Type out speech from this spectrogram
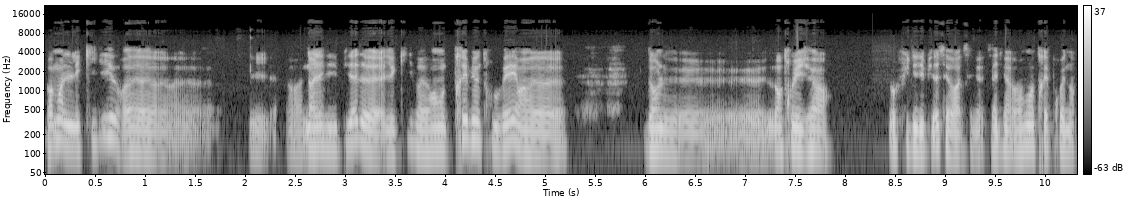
vraiment l'équilibre euh, dans les épisodes, euh, l'équilibre est vraiment très bien trouvé euh, dans le tous les genres. Au fil des épisodes, c'est vrai, ça devient vraiment très prenant.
